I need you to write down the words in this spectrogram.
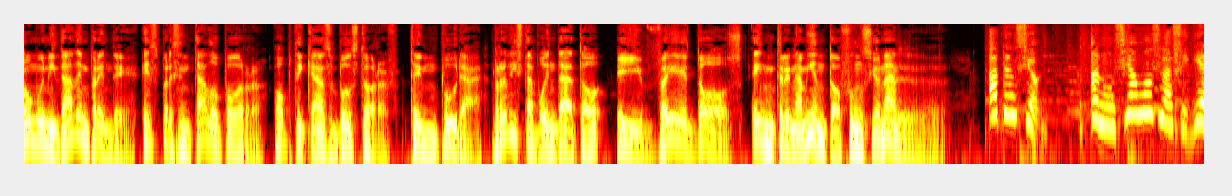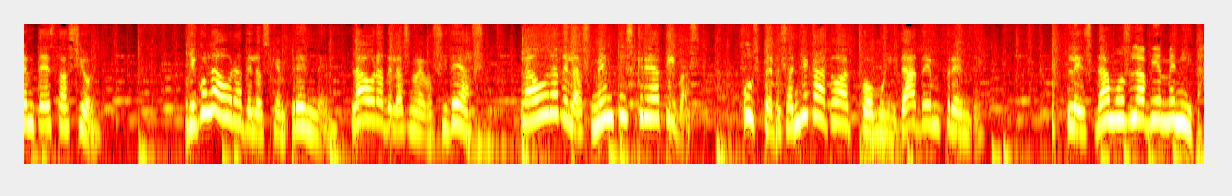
Comunidad Emprende es presentado por Ópticas Bustorf, Tempura, Revista Buen Dato y V2 Entrenamiento Funcional. Atención, anunciamos la siguiente estación. Llegó la hora de los que emprenden, la hora de las nuevas ideas, la hora de las mentes creativas. Ustedes han llegado a Comunidad Emprende. Les damos la bienvenida.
